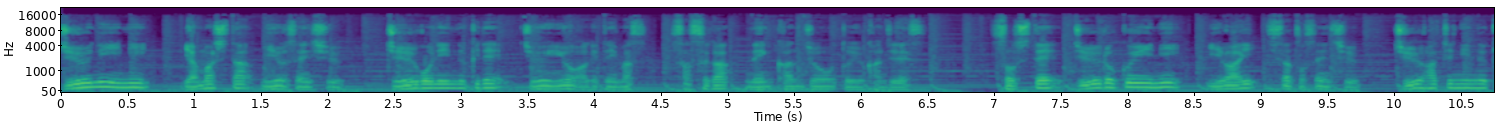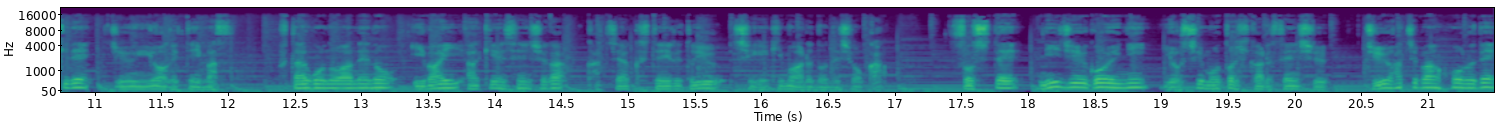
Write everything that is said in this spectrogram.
12位に山下美優選手、15人抜きで順位を上げています。さすが年間女王という感じです。そして16位に岩井千里選手、18人抜きで順位を上げています。双子の姉の岩井明恵選手が活躍しているという刺激もあるのでしょうか。そして25位に吉本ひかる選手、18番ホールで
